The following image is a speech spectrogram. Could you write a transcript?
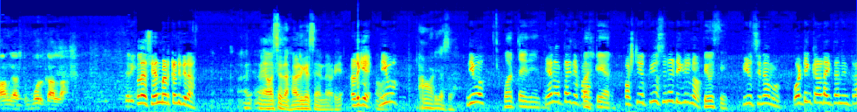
ಅವನಿಗೆ ಅಷ್ಟು ಮೂರ್ಖ ಅಲ್ಲ. ಏನ್ ಮಾಡ್ಕೊಂಡಿದ್ದೀರಾ? ಔಷಧ ಅಡುಗೆ ಸರ್ ಅಡುಗೆ. ಅಡಿಗೆ. ನೀವು? ನೀವು? ಓದ್ತಾ ಇದ್ದೀನಿ ಏನ್ ಓದ್ತಾ ಇದೀಯಪ್ಪ? First year first year P U ಸಿನ ಡಿಗ್ರಿನೋ P U C P U ಸಿನ ವೋಟಿಂಗ್ ಕಾರ್ಡ್ ಆಯ್ತಾ ನಿಂತ್ರ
